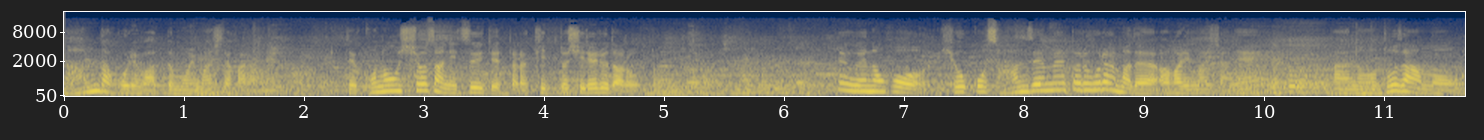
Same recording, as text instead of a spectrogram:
なんだこれはって思いましたからね。でこのお師匠さんについていったらきっと知れるだろうと。思ってで上の方標高3000メートルぐらいまで上がりましたね。あの登山も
